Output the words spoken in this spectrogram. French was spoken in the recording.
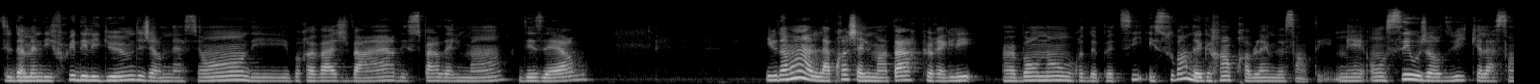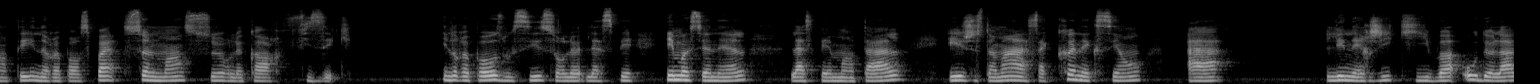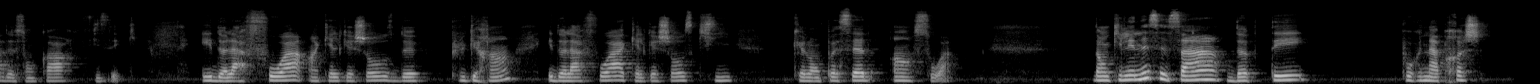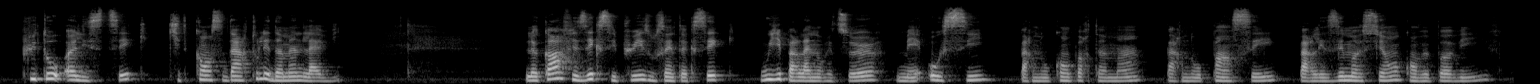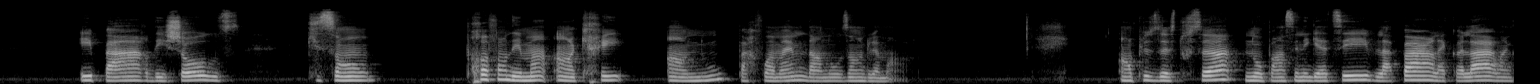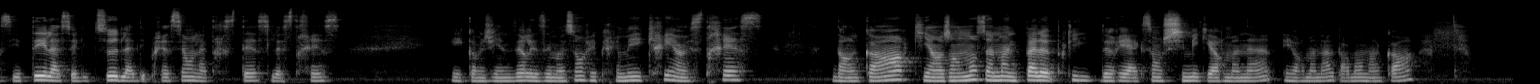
C'est le domaine des fruits, des légumes, des germinations, des breuvages verts, des super aliments, des herbes. Évidemment, l'approche alimentaire peut régler un bon nombre de petits et souvent de grands problèmes de santé. Mais on sait aujourd'hui que la santé ne repose pas seulement sur le corps physique. Il repose aussi sur l'aspect émotionnel, l'aspect mental et justement à sa connexion à l'énergie qui va au-delà de son corps physique et de la foi en quelque chose de plus grand et de la foi à quelque chose qui, que l'on possède en soi. Donc, il est nécessaire d'opter pour une approche plutôt holistique qui considère tous les domaines de la vie. Le corps physique s'épuise ou s'intoxique, oui, par la nourriture, mais aussi par nos comportements, par nos pensées, par les émotions qu'on ne veut pas vivre et par des choses qui sont profondément ancrées en nous, parfois même dans nos angles morts. En plus de tout ça, nos pensées négatives, la peur, la colère, l'anxiété, la solitude, la dépression, la tristesse, le stress, et comme je viens de dire, les émotions réprimées créent un stress dans le corps qui engendre non seulement une panoplie de réactions chimiques et hormonales, et hormonales pardon, dans le corps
